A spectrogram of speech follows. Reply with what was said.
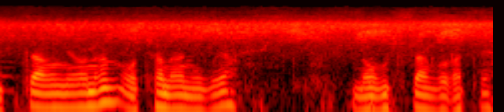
입장료는 5,000원이고요. 너무 비싼 것 같아요.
